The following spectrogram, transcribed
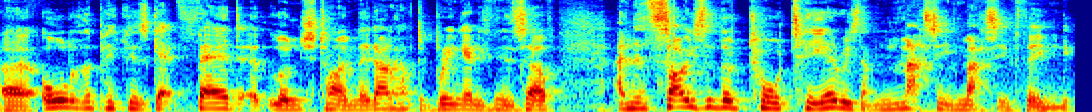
Uh, all of the pickers get fed at lunchtime. They don't have to bring anything themselves. And the size of the tortilla is a massive, massive thing.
